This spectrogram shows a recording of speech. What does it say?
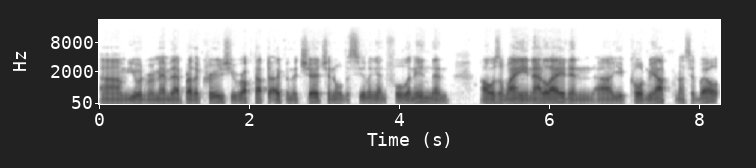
Um, you would remember that, brother Cruz. You rocked up to open the church, and all the ceiling had fallen in. And I was away in Adelaide, and uh, you called me up, and I said, "Well,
